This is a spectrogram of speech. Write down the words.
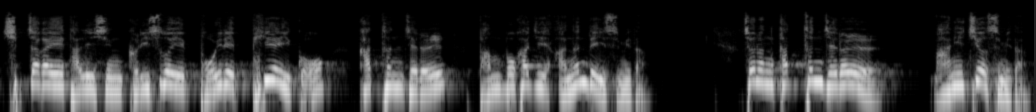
십자가에 달리신 그리스도의 보일의 피에 있고 같은 죄를 반복하지 않는 데 있습니다. 저는 같은 죄를 많이 지었습니다.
